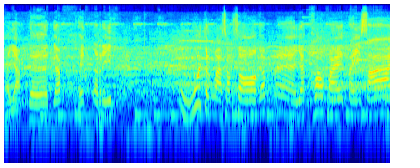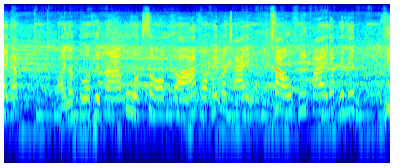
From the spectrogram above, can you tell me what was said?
ขยับเดินครับเพชรฤทธิ์โอ้โหจังหวะสับศอกครับแม่ยังคล้องไปเตะซ้ายครับปล่อยลำตัวขึ้นมาบวกศอกขวาของเพชรวันชัยเข่าคืนไปครับเพชรฤทธิ์ที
